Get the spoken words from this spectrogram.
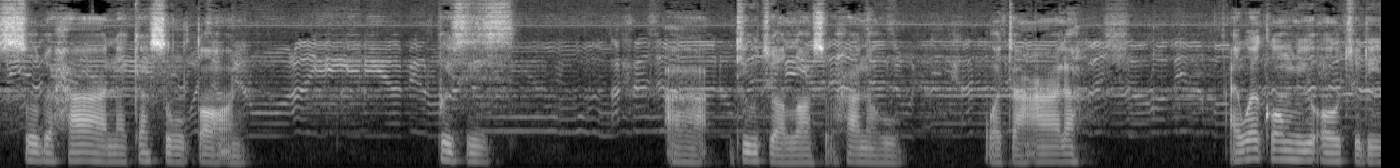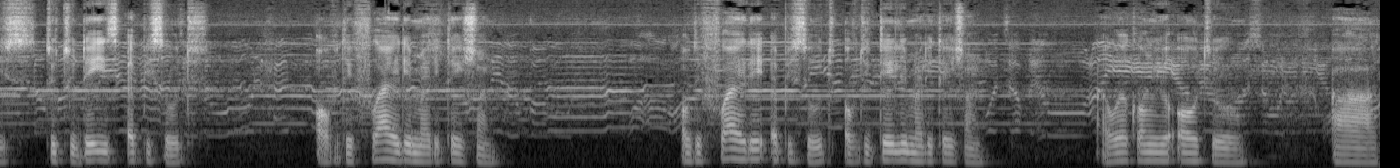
Subhanaka Sultan. Praises are uh, due to Allah subhanahu wa ta'ala. I welcome you all to this to today's episode of the Friday meditation. Of the Friday episode of the daily meditation. I welcome you all to uh,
